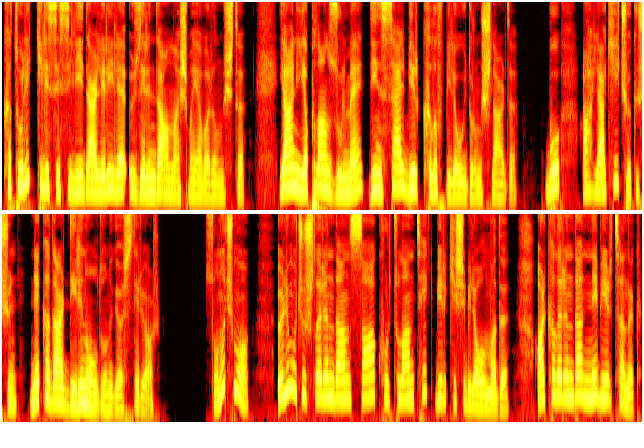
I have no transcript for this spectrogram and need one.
Katolik kilisesi liderleriyle üzerinde anlaşmaya varılmıştı. Yani yapılan zulme dinsel bir kılıf bile uydurmuşlardı. Bu, ahlaki çöküşün ne kadar derin olduğunu gösteriyor. Sonuç mu? Ölüm uçuşlarından sağ kurtulan tek bir kişi bile olmadı. Arkalarında ne bir tanık,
